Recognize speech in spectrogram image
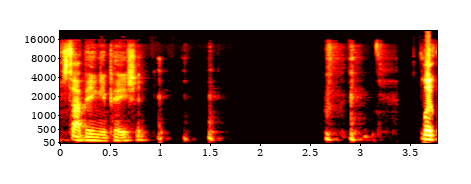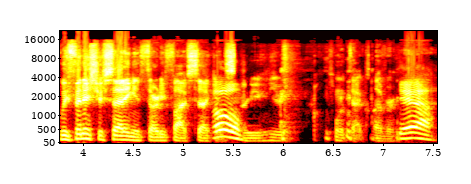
Stop being impatient. Look, we finished your setting in 35 seconds. Oh. So you, you weren't that clever. Yeah.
